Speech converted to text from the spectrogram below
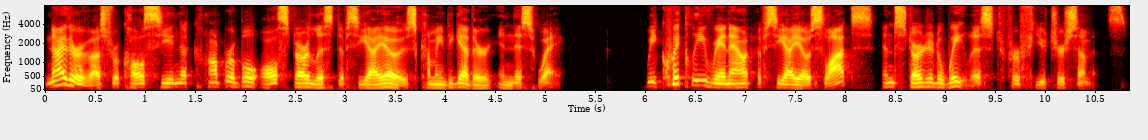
Neither of us recalls seeing a comparable all star list of CIOs coming together in this way. We quickly ran out of CIO slots and started a waitlist for future summits.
